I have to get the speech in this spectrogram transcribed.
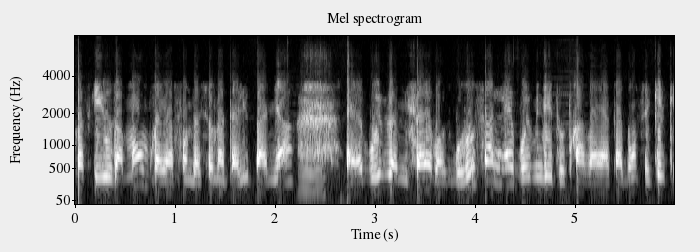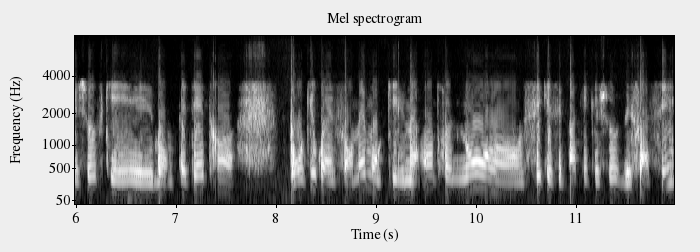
parce que yoza membre ya fondation nathalie pagna. Eh, boyebi bamisala bato bozosala boyebi nde totravaillaka donc c'est quelque chose qui est bon peut-être euh, bokoki koinformer mokili mais entre nous on sait que c'est pas quelque chose de facile.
